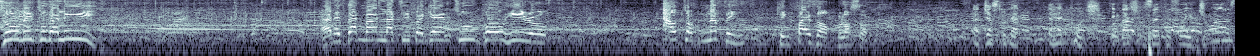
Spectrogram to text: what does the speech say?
zooming to the lead. And it's that man Latif again, two goal hero. Out of nothing, King Faisal blossom. And just look at the head coach, Ignatius Sefo, so he joins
